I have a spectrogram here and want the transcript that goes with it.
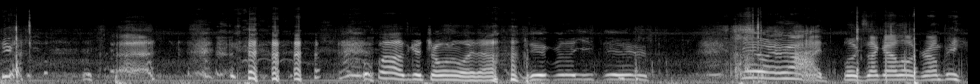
wow, it's good trolling away now. Do it for the YouTube. Do it, Rod. Look, Zach got a little grumpy.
